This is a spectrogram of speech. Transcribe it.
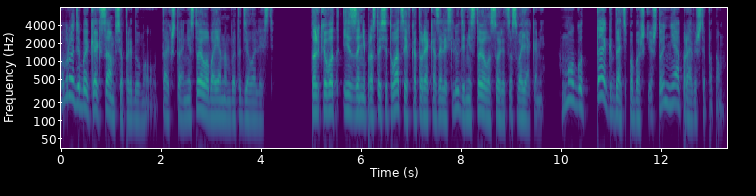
Вроде бы как сам все придумал, так что не стоило военным в это дело лезть. Только вот из-за непростой ситуации, в которой оказались люди, не стоило ссориться с вояками. Могут так дать по башке, что не оправишься потом.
